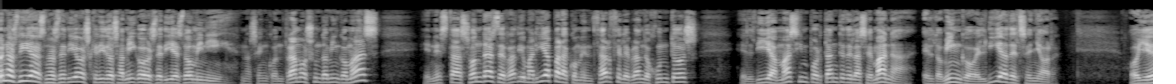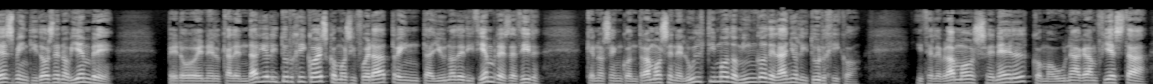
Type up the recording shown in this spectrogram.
Buenos días, nos de Dios, queridos amigos de Dies Domini. Nos encontramos un domingo más en estas ondas de Radio María para comenzar celebrando juntos el día más importante de la semana, el domingo, el Día del Señor. Hoy es 22 de noviembre, pero en el calendario litúrgico es como si fuera 31 de diciembre, es decir, que nos encontramos en el último domingo del año litúrgico y celebramos en él como una gran fiesta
